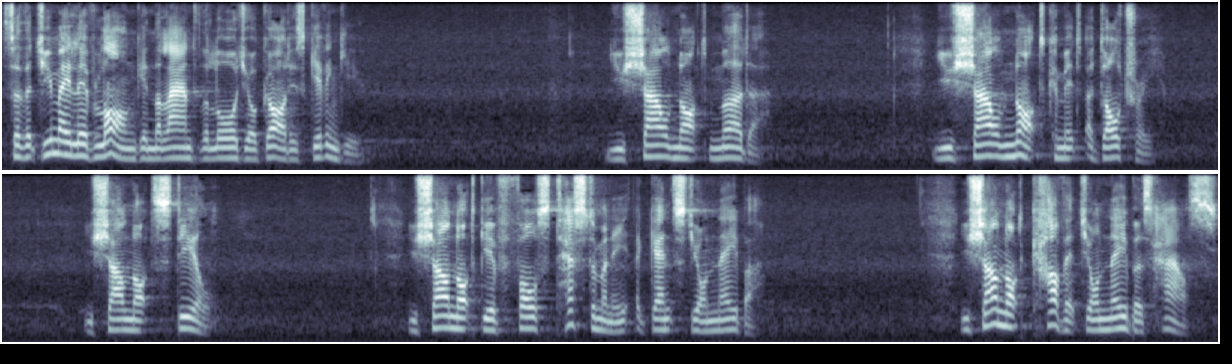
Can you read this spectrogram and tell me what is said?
so that you may live long in the land the Lord your God is giving you. You shall not murder. You shall not commit adultery. You shall not steal. You shall not give false testimony against your neighbor. You shall not covet your neighbor's house.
